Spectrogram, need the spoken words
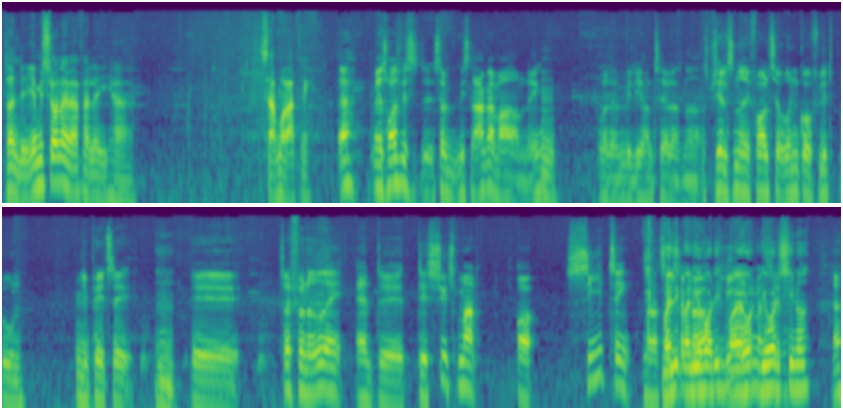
sådan det. Jeg misunder i hvert fald, at I har samme retning. Ja, men jeg tror også, vi, så vi snakker meget om det, ikke? Mm. Hvordan vi lige håndterer det og sådan noget. Og specielt sådan noget i forhold til at undgå flitsbuen mm. i PT. Mm. Øh, så har jeg fundet ud af, at øh, det er sygt smart at sige ting, man har Må jeg tænkt lige, sig må at jeg lige gøre, hurtigt, må jeg lige hurtigt sige noget? Ja.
